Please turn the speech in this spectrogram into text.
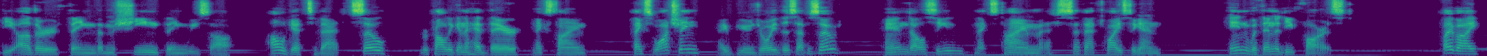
the other thing, the machine thing we saw. I'll get to that. So, we're probably gonna head there next time. Thanks for watching, I hope you enjoyed this episode, and I'll see you next time. I said that twice again. In Within a Deep Forest. Bye bye.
